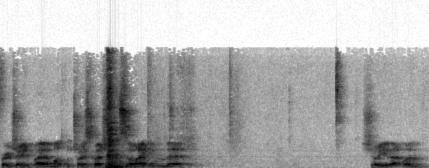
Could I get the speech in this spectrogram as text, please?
Fur Trade uh, multiple choice questions, so I can uh, show you that one.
